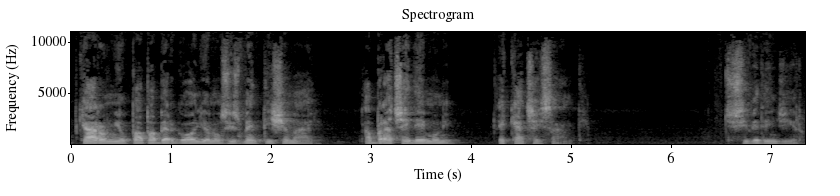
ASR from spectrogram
caro mio Papa Bergoglio, non si smentisce mai abbraccia i demoni e caccia i santi. Ci si vede in giro.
